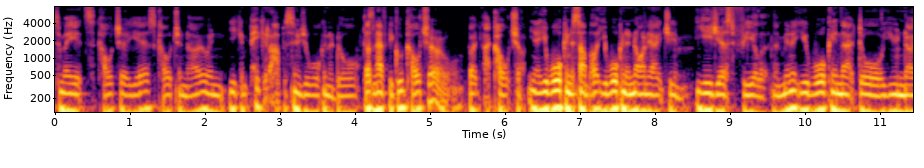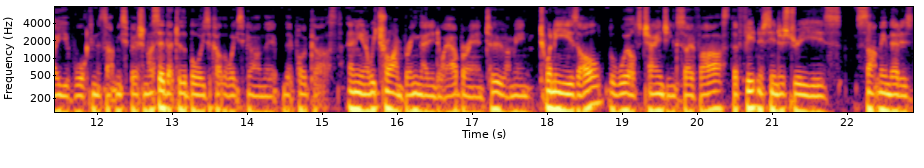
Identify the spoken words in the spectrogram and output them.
To me, it's culture yes, culture no. And you can pick it up as soon as you walk in the door. doesn't have to be good culture, or, but a culture. You know, you walk into something like you walk into 98 gym, you just feel it. The minute you walk in that door, you know you've walked into something special. And I said that to the boys a couple of weeks ago on their, their podcast. And, you know, we try and bring that into our brand too. I mean, 20 years old, the world's changing so fast. The fitness industry is something that is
